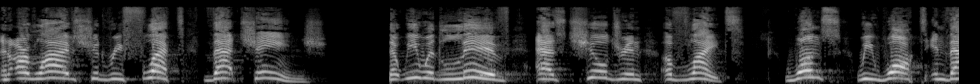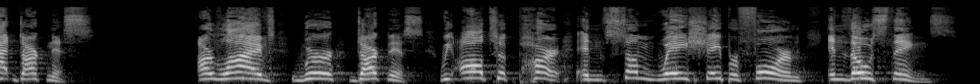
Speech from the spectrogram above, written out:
And our lives should reflect that change. That we would live as children of light. Once we walked in that darkness. Our lives were darkness. We all took part in some way, shape, or form in those things.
